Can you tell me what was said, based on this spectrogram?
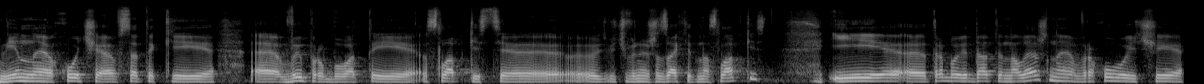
Він е, хоче все-таки е, випробувати слабкість, е, верніше, західна слабкість. І треба віддати належне, враховуючи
